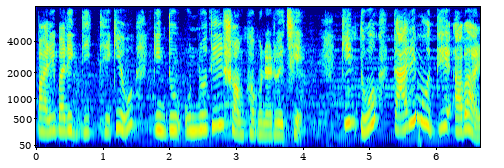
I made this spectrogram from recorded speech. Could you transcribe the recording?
পারিবারিক দিক থেকেও কিন্তু উন্নতির সম্ভাবনা রয়েছে। কিন্তু তারই মধ্যে আবার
